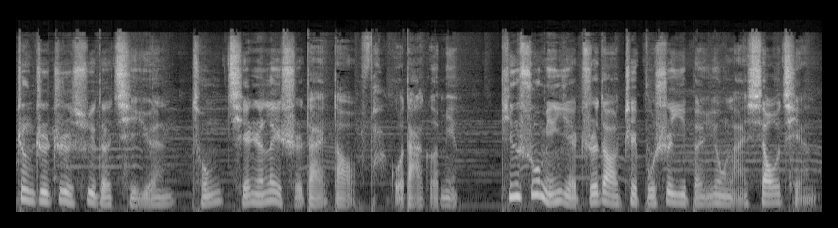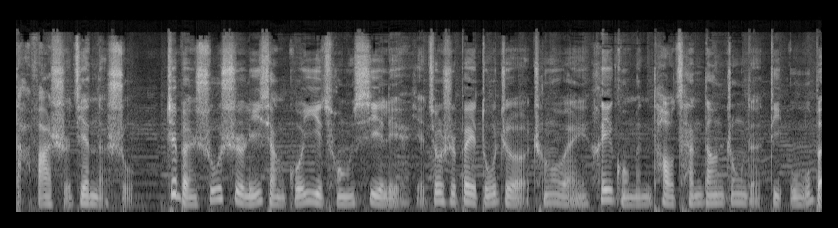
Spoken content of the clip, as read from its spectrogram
政治秩序的起源：从前人类时代到法国大革命》。听书名也知道，这不是一本用来消遣打发时间的书。这本书是理想国译丛系列，也就是被读者称为“黑拱门套餐”当中的第五本。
